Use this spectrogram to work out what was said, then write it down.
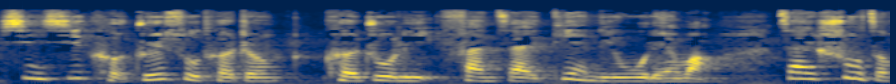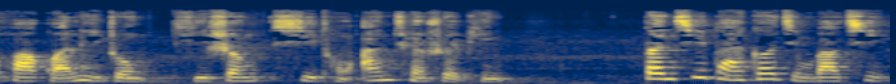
信息可追溯特征，可助力泛在电力物联网在数字化管理中提升系统安全水平。本期白鸽警报器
